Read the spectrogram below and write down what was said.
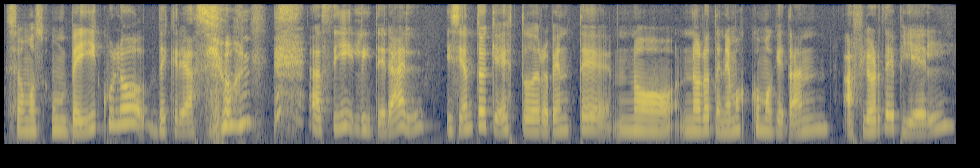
Somos un vehículo de creación, así literal. Y siento que esto de repente no, no lo tenemos como que tan a flor de piel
